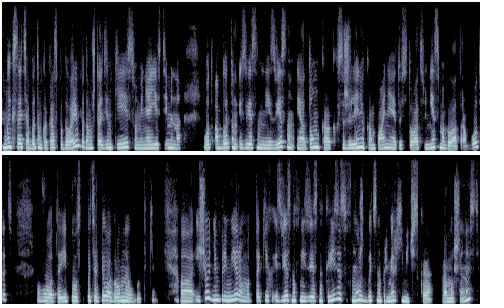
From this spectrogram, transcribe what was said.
Мы, кстати, об этом как раз поговорим, потому что один кейс у меня есть именно вот об этом известном неизвестном и о том, как, к сожалению, компания эту ситуацию не смогла отработать вот, и потерпел огромные убытки. А, Еще одним примером вот таких известных неизвестных кризисов может быть, например, химическая промышленность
